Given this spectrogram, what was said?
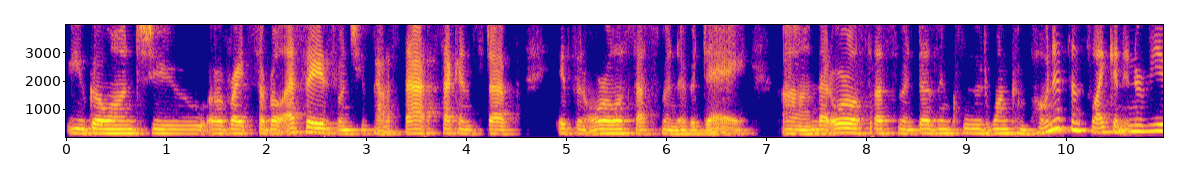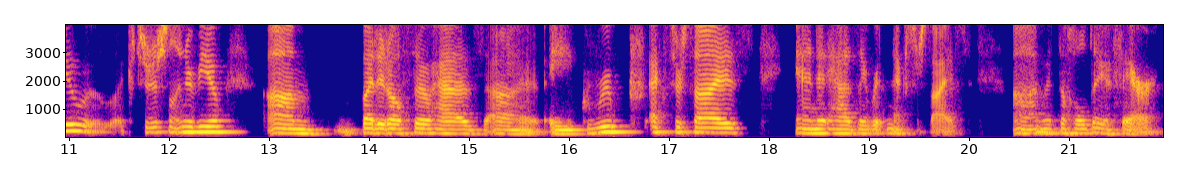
you go on to uh, write several essays. Once you pass that second step, it's an oral assessment of a day. Um, that oral assessment does include one component that's like an interview, like a traditional interview, um, but it also has uh, a group exercise and it has a written exercise. Um, it's a whole day affair.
